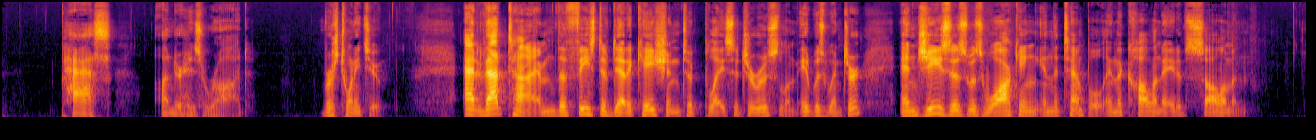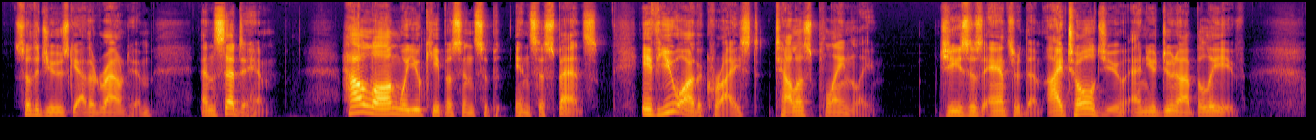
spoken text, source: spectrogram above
pass under his rod. Verse 22. At that time, the feast of dedication took place at Jerusalem. It was winter, and Jesus was walking in the temple in the colonnade of Solomon. So the Jews gathered round him and said to him, How long will you keep us in, in suspense? If you are the Christ, tell us plainly. Jesus answered them, I told you, and you do not believe.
